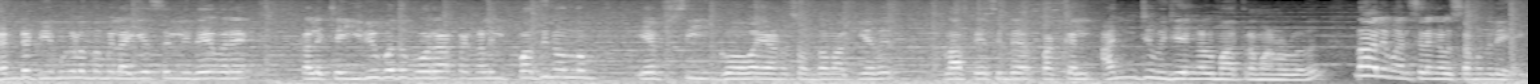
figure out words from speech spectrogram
രണ്ട് ടീമുകളും തമ്മിൽ ഐ എസ് എല്ലിൽ ഇതേവരെ കളിച്ച ഇരുപത് പോരാട്ടങ്ങളിൽ പതിനൊന്നും എഫ് സി ഗോവയാണ് സ്വന്തമാക്കിയത്. ബ്ലാസ്റ്റേഴ്സിന്റെ പക്കൽ അഞ്ച് വിജയങ്ങൾ മാത്രമാണുള്ളത്. നാല് മത്സരങ്ങൾ സമനിലയായി.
